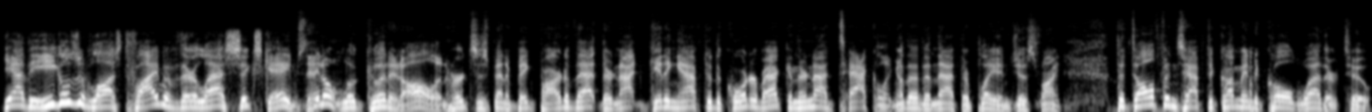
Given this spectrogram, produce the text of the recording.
Yeah, the Eagles have lost five of their last six games. They don't look good at all, and Hurts has been a big part of that. They're not getting after the quarterback, and they're not tackling. Other than that, they're playing just fine. The Dolphins have to come into cold weather too.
